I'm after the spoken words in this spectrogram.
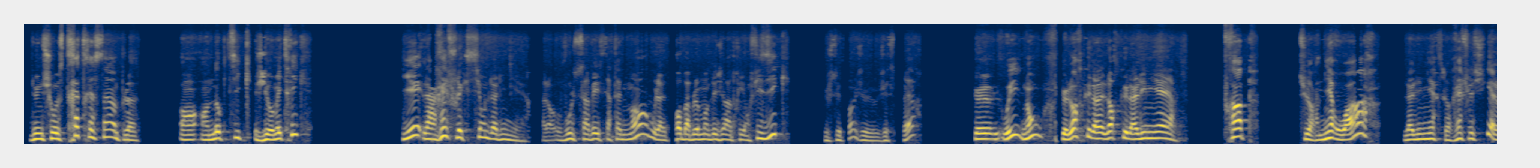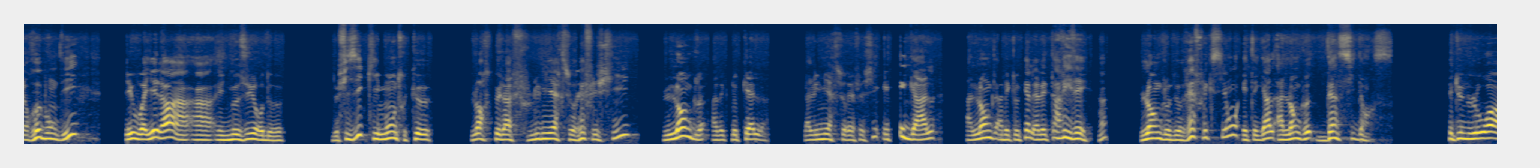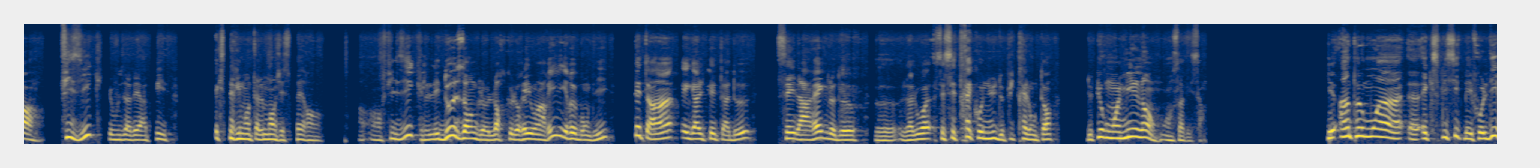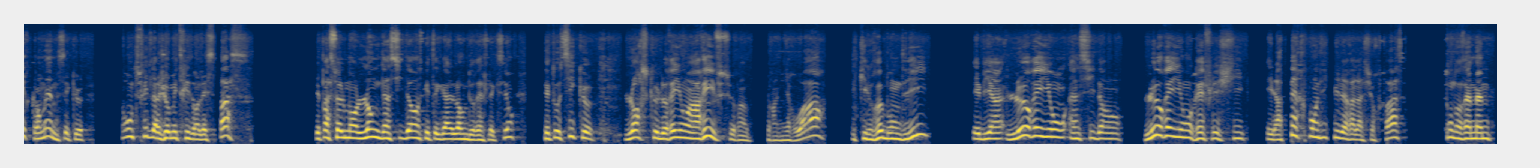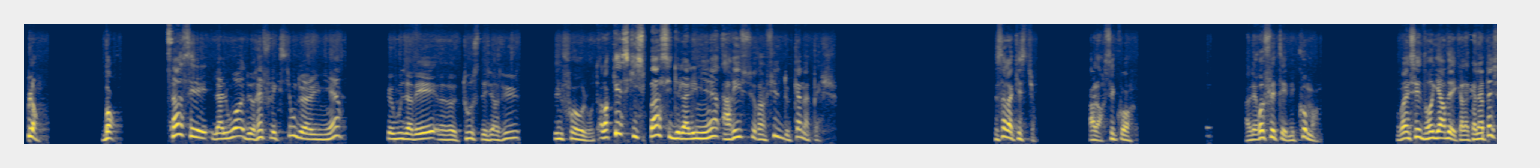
d'une chose très très simple en optique géométrique, qui est la réflexion de la lumière. Alors, vous le savez certainement, vous l'avez probablement déjà appris en physique, je ne sais pas, je- j'espère, que, oui, non, que lorsque la, lumière frappe sur un miroir, la lumière se réfléchit, elle rebondit, et vous voyez là un- un- une mesure de, physique qui montre que lorsque la lumière se réfléchit, l'angle avec lequel la lumière se réfléchit est égal à l'angle avec lequel elle est arrivée. hein. L'angle de réflexion est égal à l'angle d'incidence. C'est une loi physique que vous avez appris expérimentalement, j'espère, en, physique. Les deux angles, lorsque le rayon arrive, il rebondit. θ1 égale θ2, c'est la règle de euh, la loi. C'est très connu depuis très longtemps. Depuis au moins 1000 ans, on savait ça. Qui est un peu moins euh, explicite, mais il faut le dire quand même, c'est que quand on fait de la géométrie dans l'espace, c'est pas seulement l'angle d'incidence qui est égal à l'angle de réflexion, c'est aussi que lorsque le rayon arrive sur un, miroir et qu'il rebondit, eh bien, le rayon incident, le rayon réfléchi et la perpendiculaire à la surface sont dans un même plan. Bon, ça c'est la loi de réflexion de la lumière que vous avez euh, tous déjà vu une fois ou l'autre. Alors qu'est-ce qui se passe si de la lumière arrive sur un fil de canne à pêche? C'est ça la question. Alors c'est quoi? Elle est reflétée, mais comment? On va essayer de regarder, car la canne pêche,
